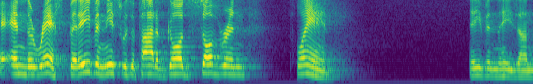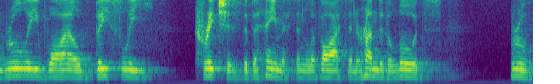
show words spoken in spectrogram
and the rest. But even this was a part of God's sovereign plan. Even these unruly, wild, beastly creatures, the behemoth and leviathan, are under the Lord's rule.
